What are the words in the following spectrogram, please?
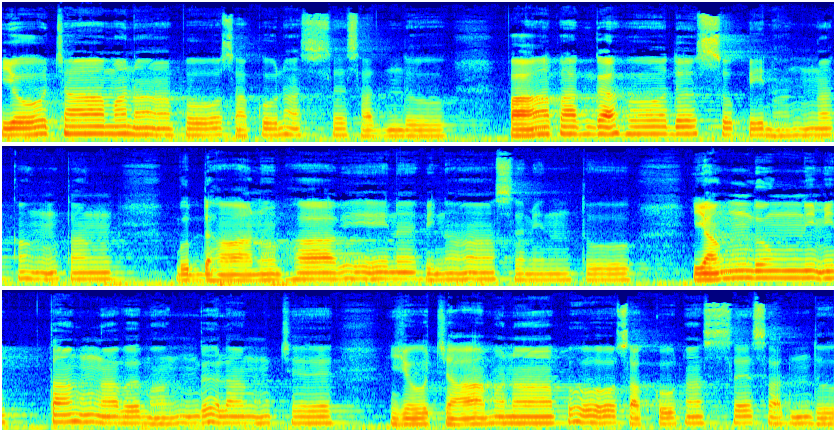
යෝචාමනාපෝ සකුනස්ස සද්දු පාපක්ගහෝද සුපිනංꯑකංතං බුද්ධානුභාවේන විනාසමින්තු යංදුම් නිමිත්තං අවමංගලංච යෝචාමනාපෝ සකුනස්ස සද්දු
